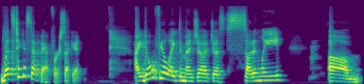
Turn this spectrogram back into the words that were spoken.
let's take a step back for a second. I don't feel like dementia just suddenly um,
